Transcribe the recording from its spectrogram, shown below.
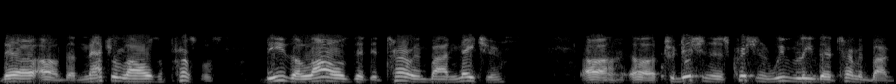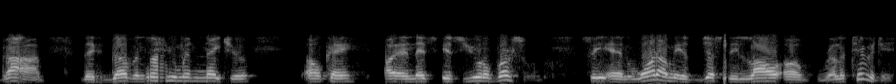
there are uh, the natural laws of principles. These are laws that determined by nature. Uh, uh, tradition as Christians, we believe they're determined by God that governs Right. human nature, okay, uh, and it's it's universal. See, and one of them is just the law of relativity.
